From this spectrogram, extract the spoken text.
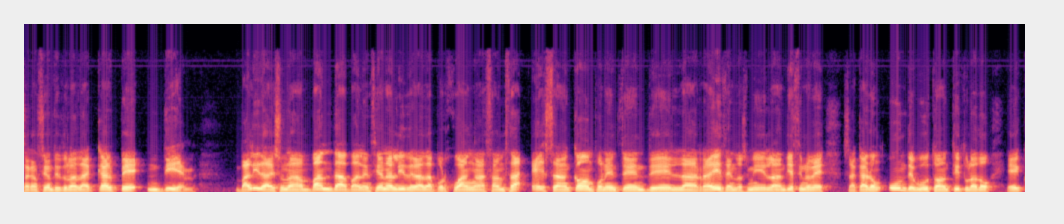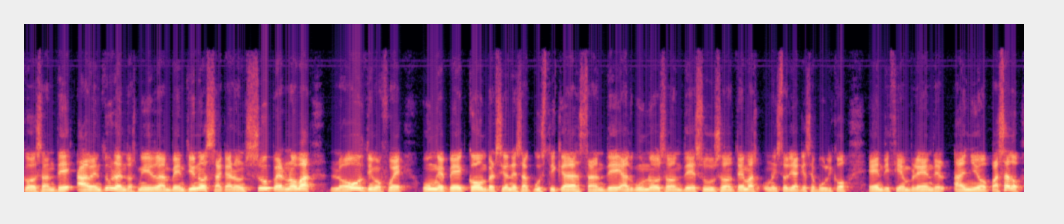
Esa canción titulada Carpe Diem. Valira es una banda valenciana liderada por Juan Azanza, ex componente de La Raíz. En 2019 sacaron un debut titulado Ecos de Aventura. En 2021 sacaron Supernova. Lo último fue un EP con versiones acústicas de algunos de sus temas, una historia que se publicó en diciembre del año pasado.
